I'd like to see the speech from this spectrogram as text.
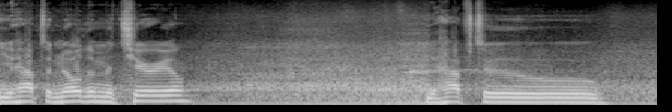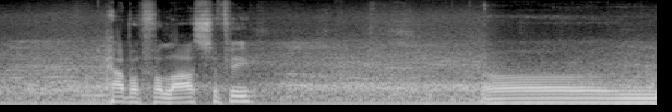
you have to know the material. You have to have a philosophy. Um,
